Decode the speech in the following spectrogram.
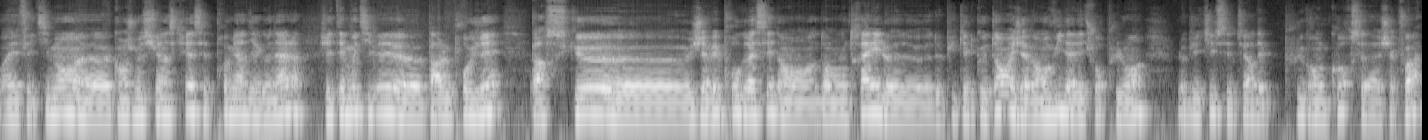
Ouais, effectivement, euh, quand je me suis inscrit à cette première diagonale, j'étais motivé euh, par le projet parce que euh, j'avais progressé dans, mon trail euh, depuis quelques temps et j'avais envie d'aller toujours plus loin. L'objectif c'est de faire des plus grandes courses à chaque fois.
